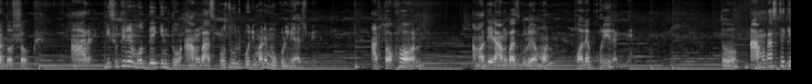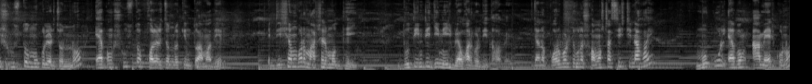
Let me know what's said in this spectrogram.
নমস্কার দর্শক। আর কিছুদিনের মধ্যেই কিন্তু আম গাছ প্রচুর পরিমাণে মুকুল নিয়ে আসবে। আর তখন আমাদের আম গাছগুলো এমন ফলে ভরিয়ে রাখবে। তো আম গাছ থেকে সুস্থ মুকুলের জন্য এবং সুস্থ ফলের জন্য কিন্তু আমাদের ডিসেম্বর মাসের মধ্যেই দু তিনটি জিনিস ব্যবহার করে দিতে হবে। যেন পরবর্তী কোনো সমস্যার সৃষ্টি না হয়, মুকুল এবং আমের কোনো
